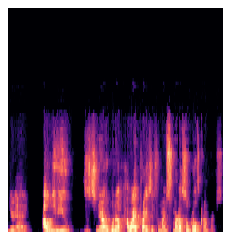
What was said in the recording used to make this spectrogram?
You're adding. I'll give you this scenario. Open up how I price it for my Smart Hustle Growth Conference.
